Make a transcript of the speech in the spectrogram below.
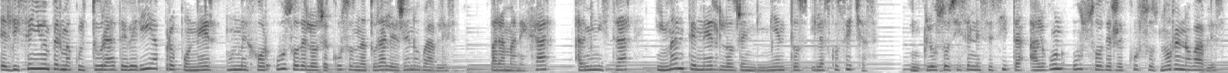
El diseño en permacultura debería proponer un mejor uso de los recursos naturales renovables para manejar, administrar y mantener los rendimientos y las cosechas, incluso si se necesita algún uso de recursos no renovables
